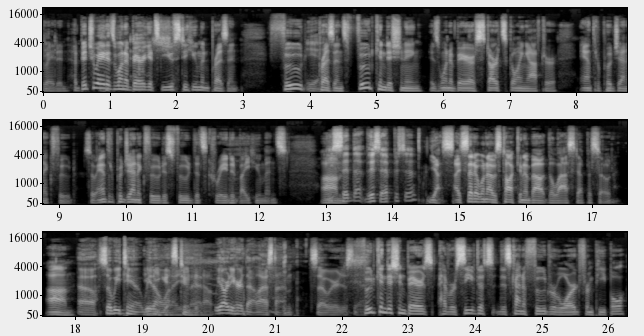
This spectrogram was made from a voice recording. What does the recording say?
habituated. Habituated is when a bear oh, gets used to human present. Food Yeah. presence, food conditioning is when a bear starts going after anthropogenic food. So anthropogenic food is food that's created mm. by humans. You Um, said that this episode? yes, I said it when I was talking about the last episode. Um, Oh, so we tune. We Yeah, don't you want to tuned tuned it out. We already heard that last time, so we were just yeah. Food conditioned bears have received this, this kind of food reward from people,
